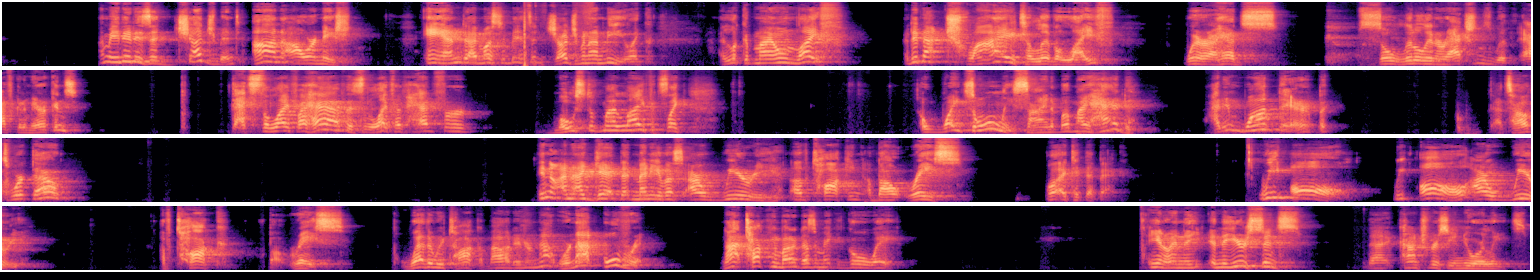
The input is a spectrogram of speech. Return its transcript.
I mean, it is a judgment on our nation. And I must admit, it's a judgment on me. Like, I look at my own life. I did not try to live a life where I had so little interactions with African Americans. That's the life I have. It's the life I've had for most of my life. It's like a whites only sign above my head. I didn't want there, but that's how it's worked out. You know, and I get that many of us are weary of talking about race. Well, I take that back. We all, we all are weary of talk about race. Whether we talk about it or not, we're not over it. Not talking about it doesn't make it go away. You know, in the in the years since that controversy in New Orleans.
